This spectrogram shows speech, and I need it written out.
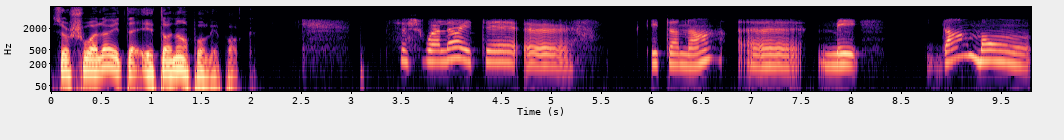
Ce choix-là était étonnant pour l'époque. Ce choix-là était euh, étonnant, euh, mais dans mon,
